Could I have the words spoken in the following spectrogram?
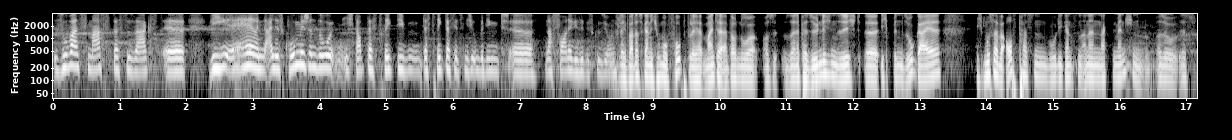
sowas machst, dass du sagst, äh, wie äh, und alles komisch und so, ich glaube, das trägt die, das trägt das jetzt nicht unbedingt äh, nach vorne diese Diskussion. Vielleicht war das gar nicht homophob, vielleicht meint er einfach nur aus seiner persönlichen Sicht, äh, ich bin so geil, ich muss aber aufpassen, wo die ganzen anderen nackten Menschen, also es,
